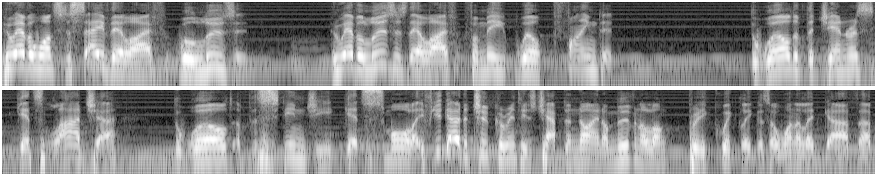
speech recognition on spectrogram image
whoever wants to save their life will lose it. Whoever loses their life, for me, will find it. The world of the generous gets larger the world of the stingy gets smaller. If you go to 2 Corinthians chapter 9, I'm moving along pretty quickly because I want to let Garth up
